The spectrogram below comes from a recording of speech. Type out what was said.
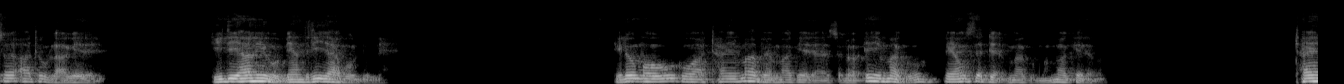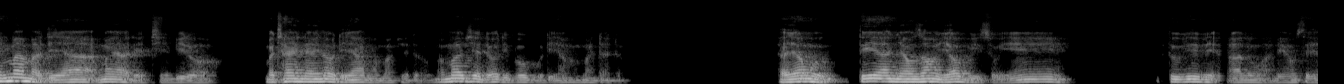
ဆွဲအားထုတ်လာခဲ့တဲ့ဒီတရားလေးကိုပြန်သတိရဖို့လိုတယ်ဒီလိုမဟုတ်ဘူးကိုကထိုင်မှတ်ပဲမှတ်ခဲ့တာဆိုတော့အိမ်မှတ်ကိုလျောင်းဆက်တဲ့အမှတ်ကိုမမှတ်ခဲ့တော့ထိုင်မှတ်မှတရားမှတ်ရတယ်ထင်ပြီးတော့ မထိုင်နိုင်တော့တရားမှမဖြစ်တော့မမဖြစ်တော့ဒီပုဂ္ဂိုလ်တရားမှမတတ်တော့ဒါကြောင့်မို့တရားညောင်ဆောင်ရောက်ပြီဆိုရင်သူဖြစ်ဖြစ်အလုံးဟာလျောင်းစေရ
